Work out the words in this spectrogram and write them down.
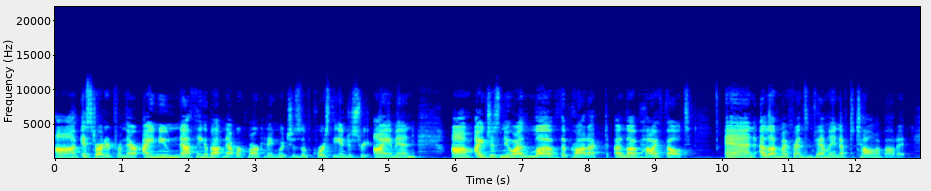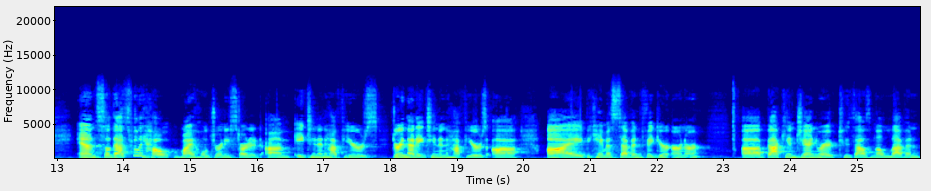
um, it started from there. I knew nothing about network marketing, which is, of course, the industry I am in. Um, I just knew I loved the product. I love how I felt. And I loved my friends and family enough to tell them about it. And so that's really how my whole journey started. Um, 18 and a half years, during that 18 and a half years, uh, I became a seven figure earner. Uh, back in January of 2011,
